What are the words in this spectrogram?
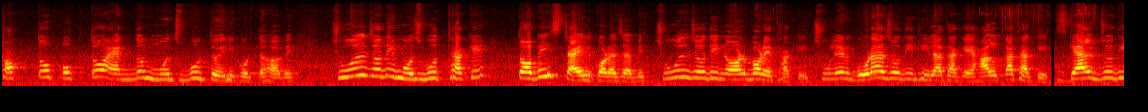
শক্ত পোক্ত একদম মজবুত তৈরি করতে হবে। চুল যদি মজবুত থাকে তবেই স্টাইল করা যাবে। চুল যদি নড়বড়ে থাকে চুলের গোড়া যদি ঢিলা থাকে হালকা থাকে স্ক্যাল্প যদি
